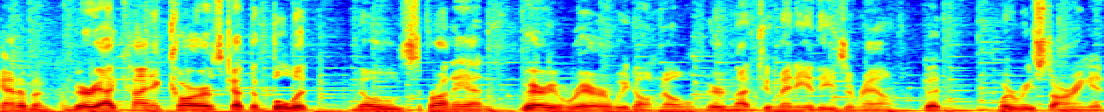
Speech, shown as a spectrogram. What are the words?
kind of a, a very iconic car. It's got the bullet nose front end, very rare. We don't know. There's not too many of these around, but we're restoring it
